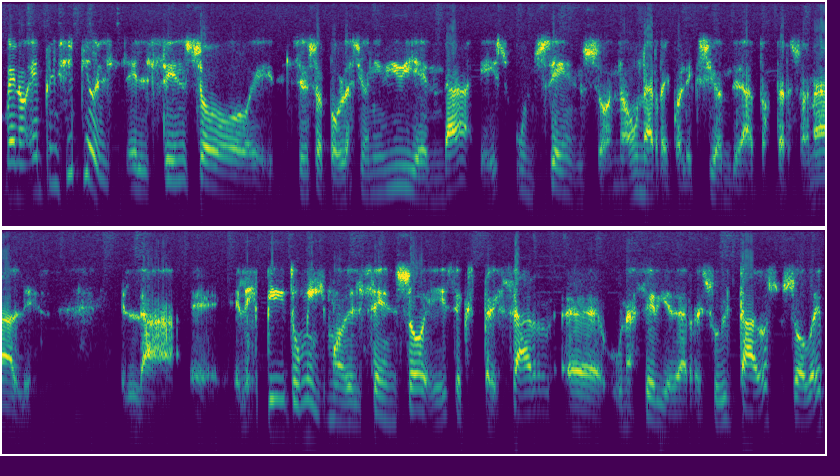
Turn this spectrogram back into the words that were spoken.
Eh, bueno, en principio el, censo, el censo de población y vivienda es un censo, no una recolección de datos personales. Eh, el espíritu mismo del censo es expresar eh, una serie de resultados sobre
